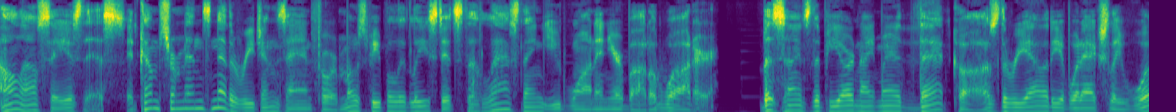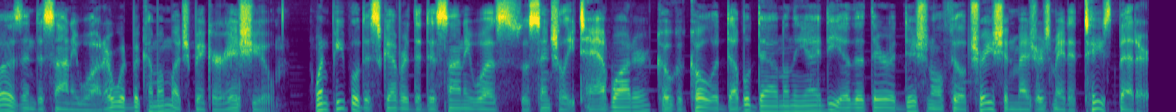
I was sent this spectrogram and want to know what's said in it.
All I'll say is this it comes from men's nether regions, and for most people at least, it's the last thing you'd want in your bottled water. Besides the PR nightmare that caused, the reality of what actually was in Dasani water would become a much bigger issue. When people discovered that Dasani was essentially tap water, Coca Cola doubled down on the idea that their additional filtration measures made it taste better.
